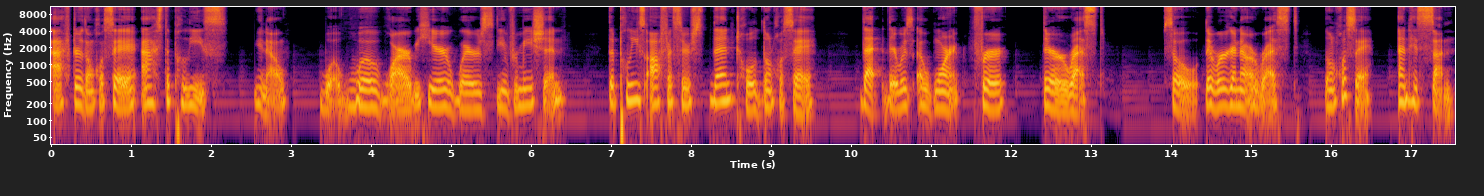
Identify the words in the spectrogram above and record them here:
after Don Jose asked the police, you know, why are we here? Where's the information? The police officers then told Don Jose that there was a warrant for their arrest. So they were going to arrest Don Jose and his son.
